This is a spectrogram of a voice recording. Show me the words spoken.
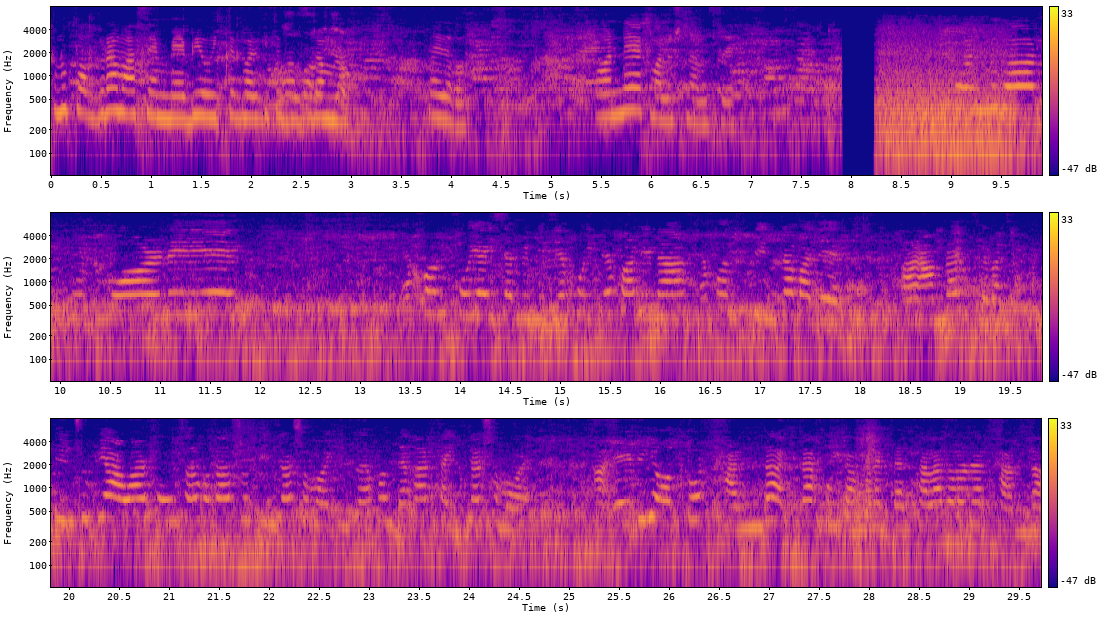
কোনো প্রোগ্রাম আছে মেবি হইতে পারে, কিছু বুঝলাম না। এই দেখো, অনেক মানুষ নামছে। বন্ধুগণ গুড এখন কই আইসি আমি নিজে কইতে পারি না, এখন তিনটা বাজে। আর আমরা তিনশুকিয়া আওয়ার পৌঁছার কথা আছে তিনটার সময়, কিন্তু এখন দেখার চারটার সময়। আর এদিকে অত ঠান্ডা, একটা কইতাম মানে বেতালা ধরনের ঠান্ডা।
